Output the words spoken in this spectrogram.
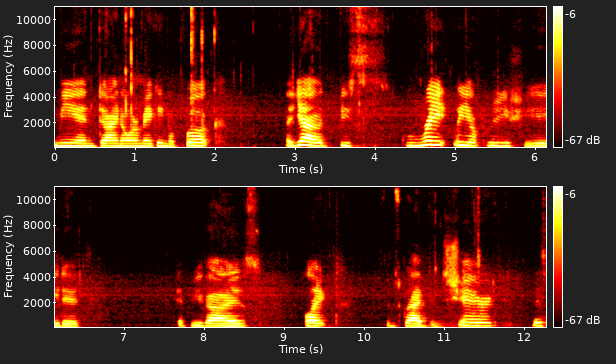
me and Dino are making a book. Yeah, it would be greatly appreciated if you guys liked, subscribed, and shared this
